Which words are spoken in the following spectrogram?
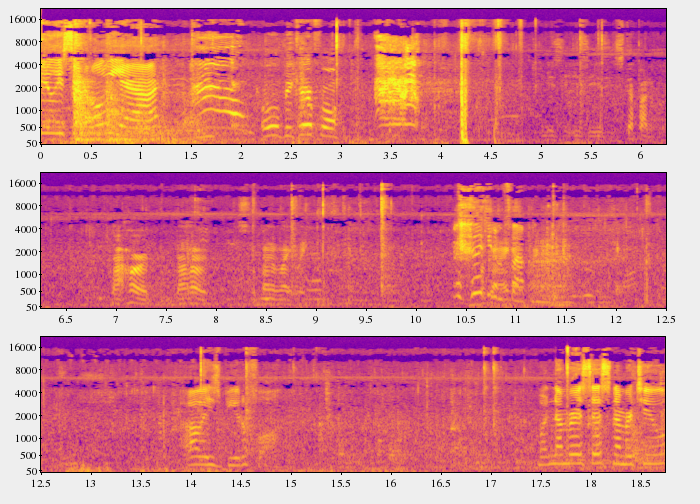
Haley said, oh yeah. Oh, be careful. Easy, easy, easy. Step on it. Not hard, not hard. Step on it lightly. Look at him flapping. Oh, beautiful. What number is this? Number two?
